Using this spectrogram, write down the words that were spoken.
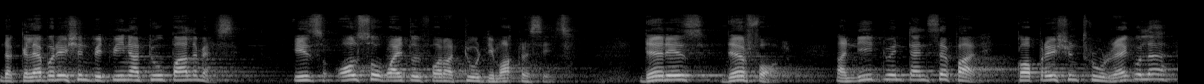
the collaboration between our two parliaments is also vital for our two democracies. There is, therefore, a need to intensify cooperation through regular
